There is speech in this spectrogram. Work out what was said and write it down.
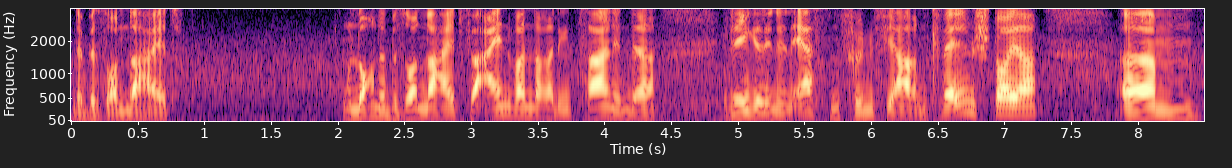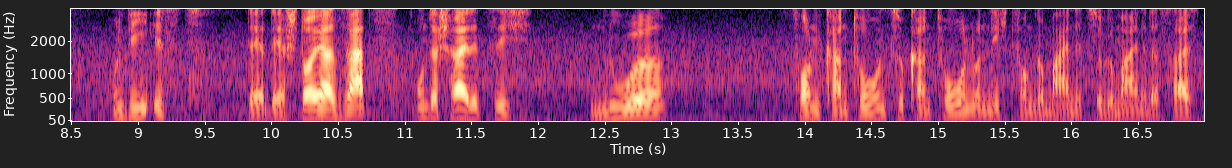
eine Besonderheit. Und noch eine Besonderheit für Einwanderer, die zahlen in der Regel in den ersten fünf Jahren Quellensteuer. Ähm, und die ist, der, der Steuersatz unterscheidet sich nur von Kanton zu Kanton und nicht von Gemeinde zu Gemeinde. Das heißt,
